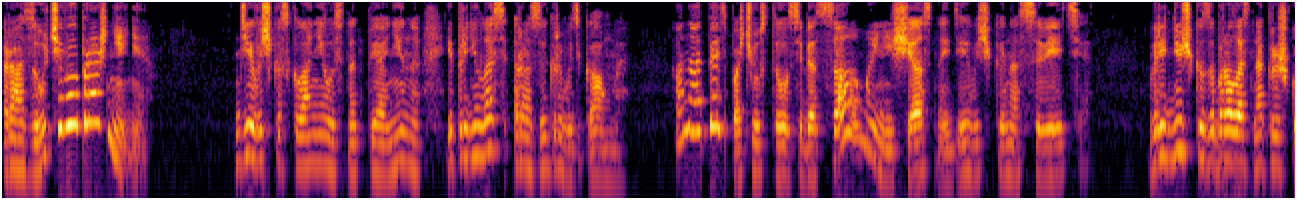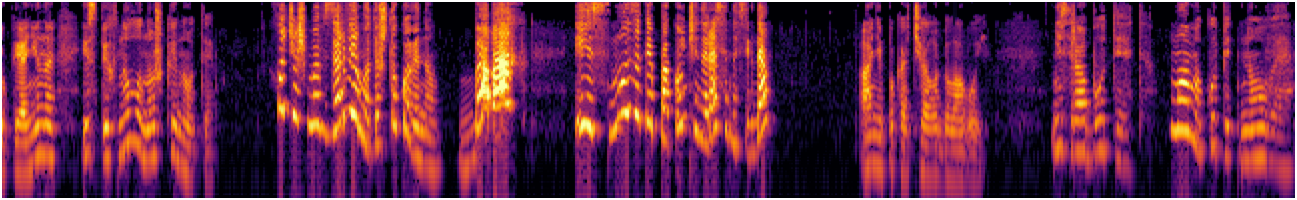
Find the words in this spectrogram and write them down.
Разучивай упражнения». Девочка склонилась над пианино и принялась разыгрывать гаммы. Она опять почувствовала себя самой несчастной девочкой на свете. Вреднючка забралась на крышку пианино и спихнула ножкой ноты. «Хочешь, мы взорвем эту штуковину? Бабах! И с музыкой покончено раз и навсегда!» Аня покачала головой. «Не сработает. Мама купит новое».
